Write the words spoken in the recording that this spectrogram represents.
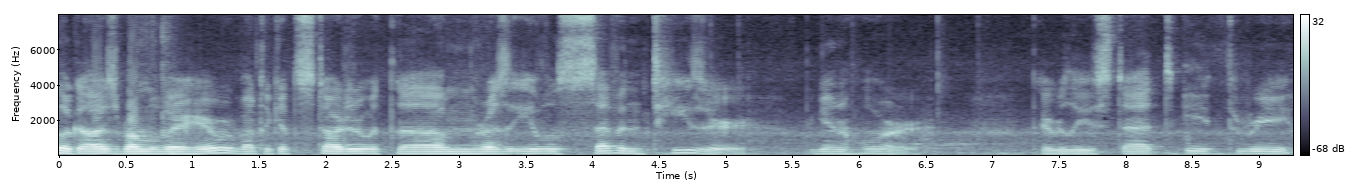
Hello guys, Rumblebear here. We're about to get started with the um, Resident Evil 7 teaser, Beginning Hour. They released at E3.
